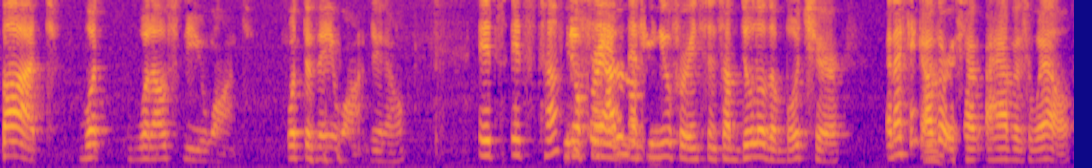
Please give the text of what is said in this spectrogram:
but what what else do you want? What do they want? You know. It's it's tough You to know, for, say. I don't know if you knew, for instance, Abdullah the Butcher, and I think others have, have as well.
